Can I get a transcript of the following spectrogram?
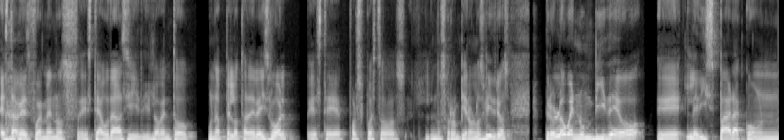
esta vez fue menos este, audaz y, lo aventó una pelota de béisbol. Este, por supuesto, no se rompieron los vidrios, pero luego en un video le dispara con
